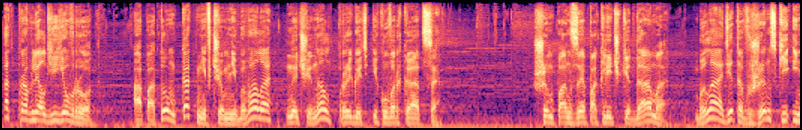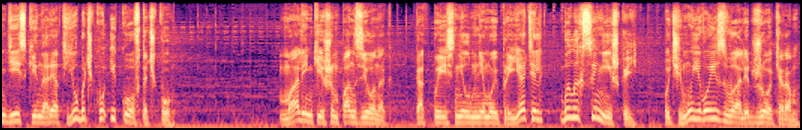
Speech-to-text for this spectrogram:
отправлял ее в рот, а потом, как ни в чем не бывало, начинал прыгать и кувыркаться. Шимпанзе по кличке Дама была одета в женский индейский наряд юбочку и кофточку. Маленький шимпанзенок, как пояснил мне мой приятель, был их сынишкой, почему его и звали Джокером,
